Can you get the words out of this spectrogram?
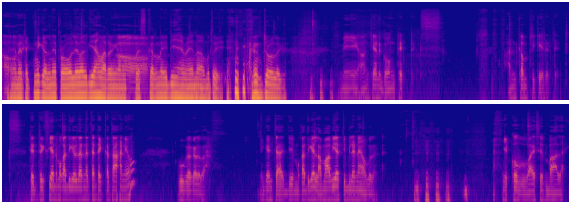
හන ටෙක්නිකල්නේ ප්‍රෝ ලෙවල් ගිය මර ප්‍රෙස් කරන විදි හැමෙන අමුතුයි කන්ට්‍රෝලක මේ අංකයන ගොන් ටෙට්‍රික්ස් අන්කම්පලිකේට ටෙට්‍රික්ස් කියන මොකදගල් දන්න ඇත ටෙක් කතාහනයෝ ගූග කළබා එකන් චාදය මොකදගේ ළමාවියත් තිබිල නෑ ඔගලට එක්කෝ වයසෙන් බාලයි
